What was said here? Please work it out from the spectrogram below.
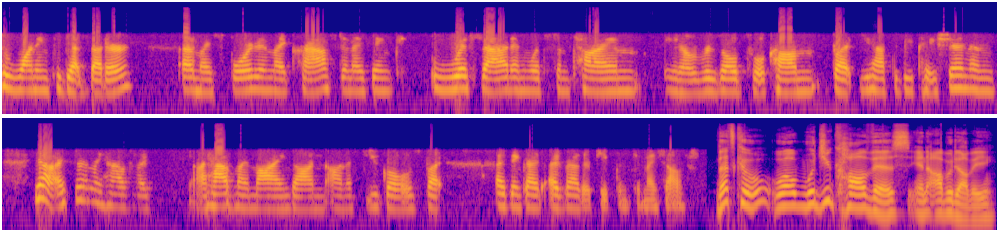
to wanting to get better at my sport and my craft. And I think with that and with some time, you know, results will come. But you have to be patient. And yeah, I certainly have like I have my mind on on a few goals, but I think I'd I'd rather keep them to myself. That's cool. Well, would you call this in Abu Dhabi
